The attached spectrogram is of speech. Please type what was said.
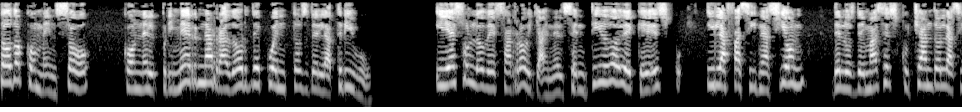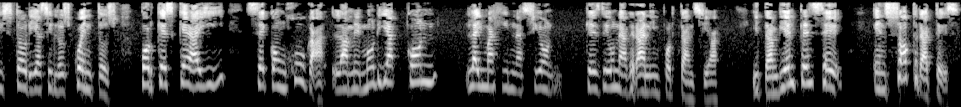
todo comenzó con el primer narrador de cuentos de la tribu. Y eso lo desarrolla en el sentido de que es, y la fascinación de los demás escuchando las historias y los cuentos, porque es que ahí se conjuga la memoria con la imaginación, que es de una gran importancia. Y también pensé en Sócrates.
